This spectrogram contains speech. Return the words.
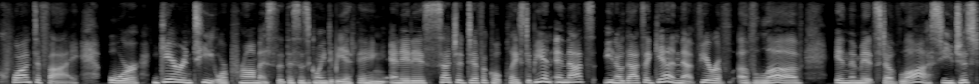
quantify or guarantee or promise that this is going to be a thing? And it is such a difficult place to be in. And that's, you know, that's again that fear of, of love in the midst of loss. You just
